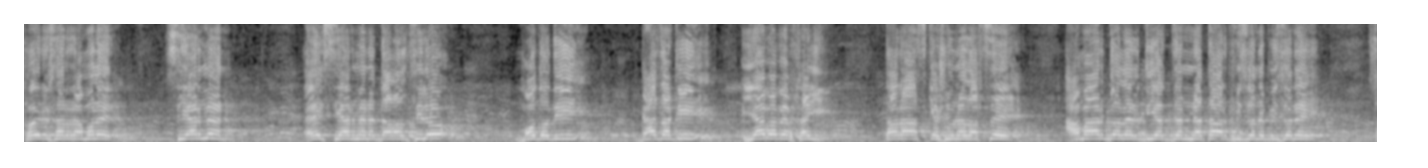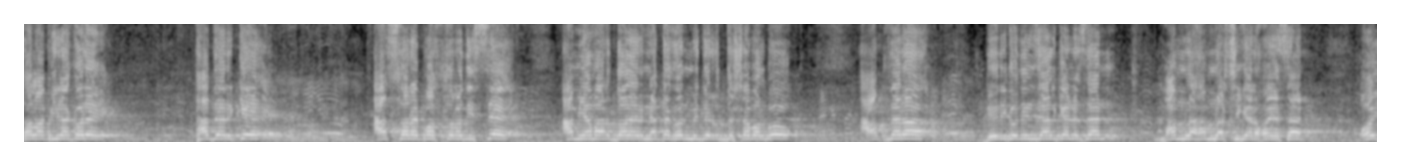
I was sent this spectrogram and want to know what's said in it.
স্বৈরসারের আমলের চেয়ারম্যান, এই চেয়ারম্যানের দালাল ছিল মদদি, গাজাটি ইয়াবা ব্যবসায়ী। তারা আজকে শোনা যাচ্ছে, আমার দলের দুই একজন নেতার পিছনে পিছনে চলাফেরা করে, তাদেরকে আশ্রয় প্রস্তুত দিচ্ছে। আমি আমার দলের নেতাকর্মীদের উদ্দেশ্যে বলব, আপনারা দীর্ঘদিন জেল কেটেছেন মামলা হামলার শিকার হয়েছেন। ওই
